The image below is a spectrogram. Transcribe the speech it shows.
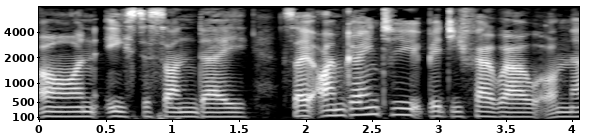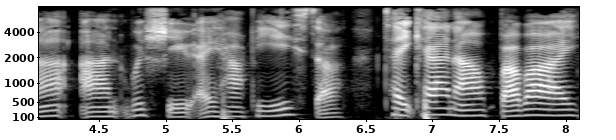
on Easter Sunday. So I'm going to bid you farewell on that and wish you a happy Easter. Take care now. Bye bye.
